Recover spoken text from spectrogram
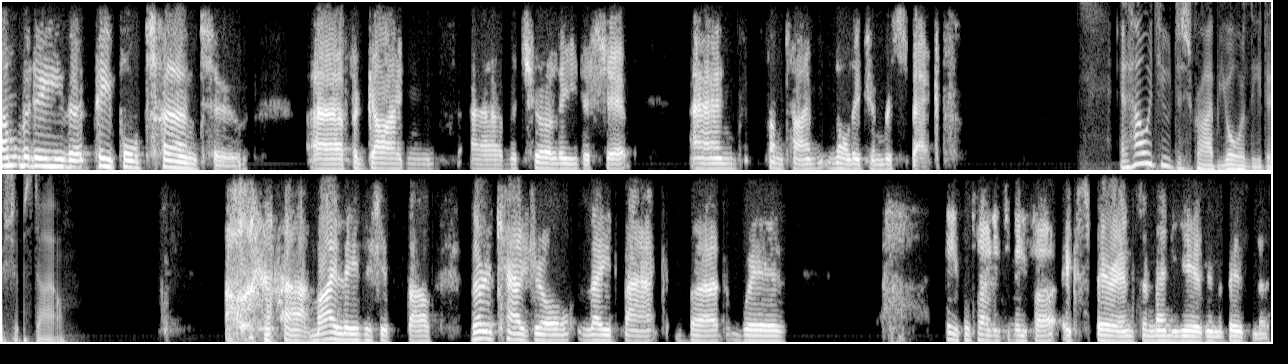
Somebody that people turn to uh, for guidance, uh, mature leadership, and sometimes knowledge and respect. And how would you describe your leadership style? My leadership style, very casual, laid back, but with people turning to me for experience and many years in the business.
